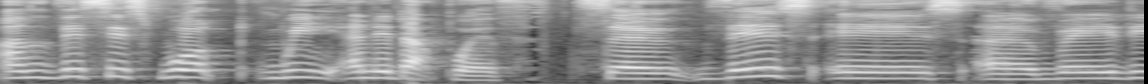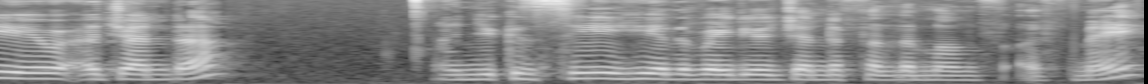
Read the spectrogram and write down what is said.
And this is what we ended up with. So this is a radio agenda. And you can see here the radio agenda for the month of May.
